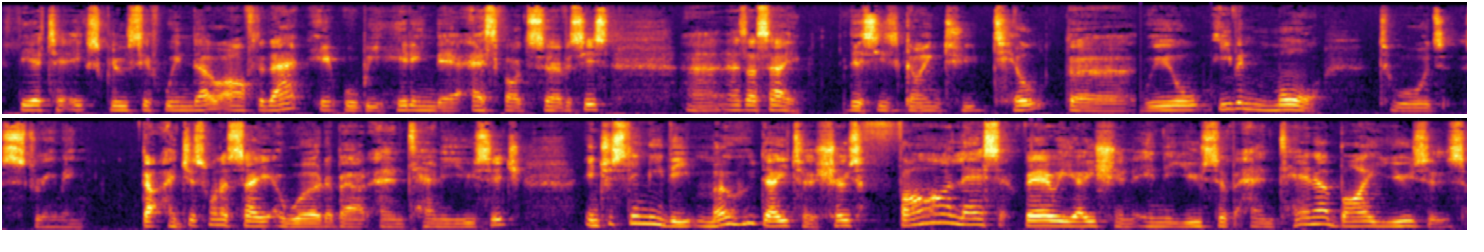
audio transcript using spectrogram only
theatre exclusive window. After that, it will be hitting their SVOD services. Uh, as I say, this is going to tilt the wheel even more towards streaming. I just want to say a word about antenna usage. Interestingly, the Mohu data shows far less variation in the use of antenna by users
